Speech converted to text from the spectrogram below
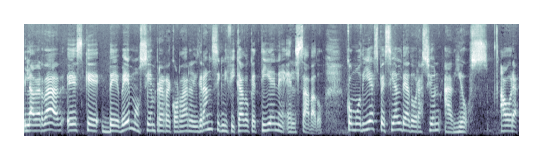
Y la verdad es que debemos siempre recordar el gran significado que tiene el sábado como día especial de adoración a Dios. Ahora,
